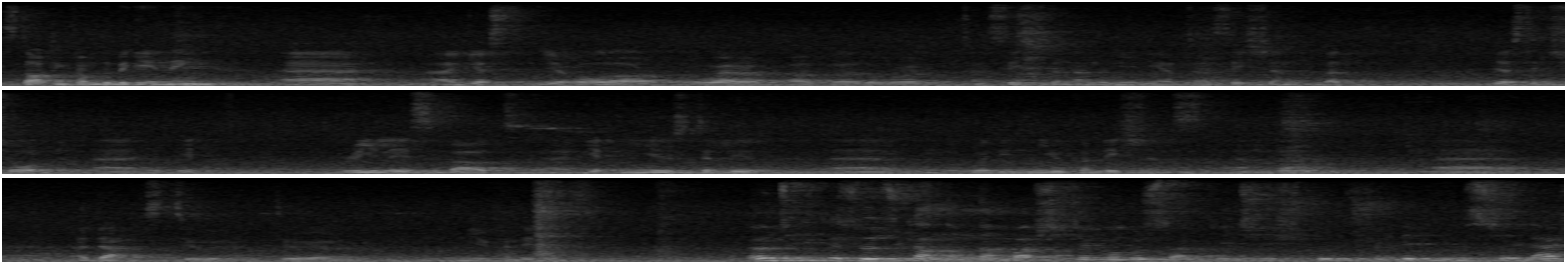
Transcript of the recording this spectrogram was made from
Starting from the beginning, uh, I guess you all are aware of, of uh, the word transition and the meaning of transition, but just in short, uh, it really is about uh, getting used to live uh, within new conditions and uh, adapt to, to uh, new conditions. Öncelikle sözcük anlamından başlayacak olursak geçiş, dönüşüm dediğimiz şeyler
